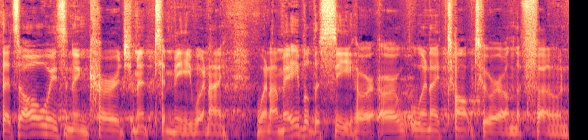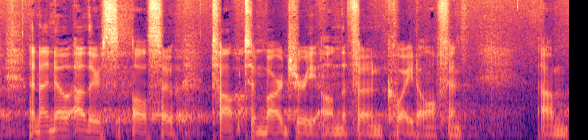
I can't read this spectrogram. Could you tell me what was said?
that's always an encouragement to me when, I, when I'm able to see her or when I talk to her on the phone. And I know others also talk to Marjorie on the phone quite often. Um,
